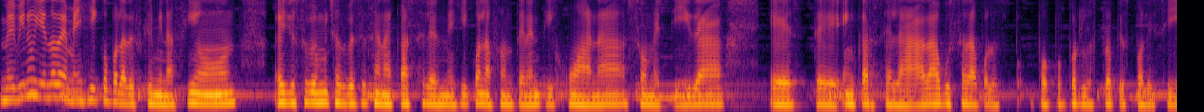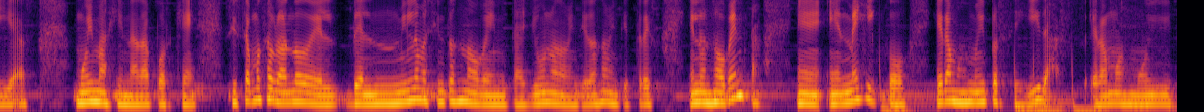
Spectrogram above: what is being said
Me vino huyendo de México por la discriminación. Eh, yo estuve muchas veces en la cárcel en México, en la frontera en Tijuana, sometida, este, encarcelada, abusada por los, por, los propios policías, muy marginada porque si estamos hablando del, del 1991, 92, 93, en los 90 eh, en México éramos muy perseguidas, éramos muy,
